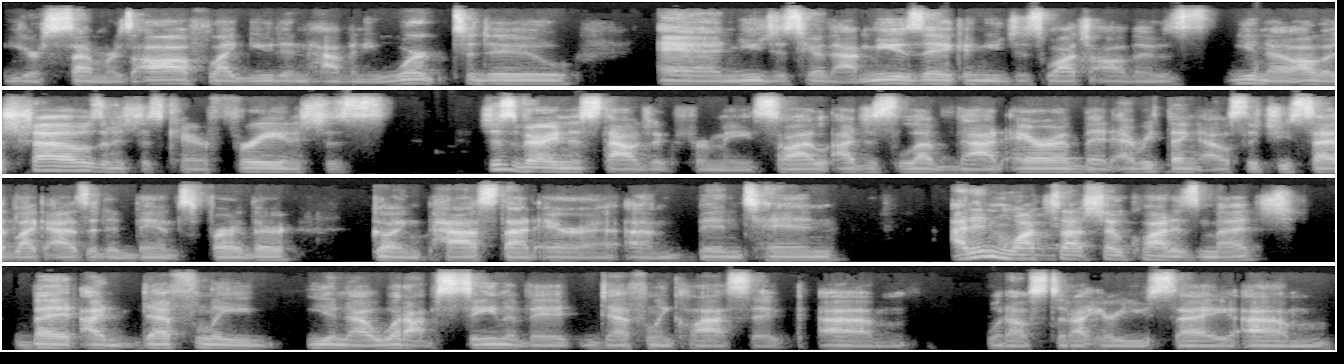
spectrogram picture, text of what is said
your summers off, like you didn't have any work to do, and you just hear that music, and you just watch all those, you know, all those shows, and it's just carefree, and it's just just very nostalgic for me. So I, I just love that era, but everything else that you said, like as it advanced further, going past that era, um, Ben 10, I didn't watch that show quite as much, but I definitely, you know, what I've seen of it, definitely classic. Um, what else did I hear you say? Um,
